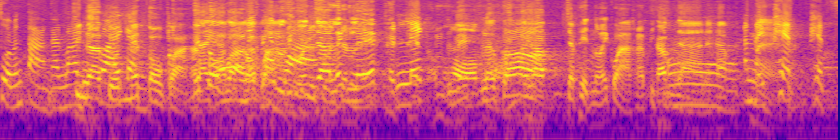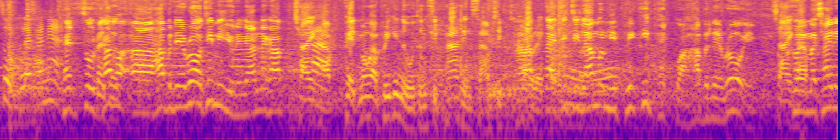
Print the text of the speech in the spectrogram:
สวนมันต่างกันมากจินดาคตัวล้ายๆกัเม็นดโตกว่าไม่ฮะโตกว่าใช่คครัรับบพริกขี้หนูสวนจะเล็กๆเผ็เล็ดกๆหอมๆแล้วก็นะครับจะเผ็ดน้อยกว่าครับพริกครับจินดานะครับอันไหนเผ็ดเผ็ดสุดเลยคะเนี่ยเผ็ดสุดครับฮาบาเนโร่ที่มีอยู่ในนั้นนะครับใช่ครับเผ็ดมากกว่าพริกขี้หนูถึง 15-30 เท่าเลยคแต่รับจริงๆแล้วมันมีพริกที่เผ็ดกว่าฮาบาเนโร่อีกใช่ครับเคยมาใช้ใน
